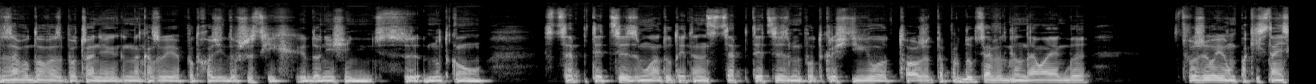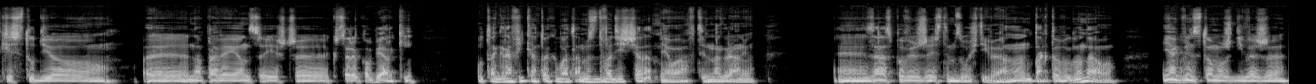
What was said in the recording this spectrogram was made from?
zawodowe zboczenie nakazuje podchodzić do wszystkich doniesień z nutką sceptycyzmu, a tutaj ten sceptycyzm podkreśliło to, że ta produkcja wyglądała jakby stworzyło ją pakistańskie studio e, naprawiające jeszcze kserokopiarki. Bo ta grafika to chyba tam z 20 lat miała w tym nagraniu. E, zaraz powiesz, że jestem złośliwy, a no, tak to wyglądało. Jak więc to możliwe, że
